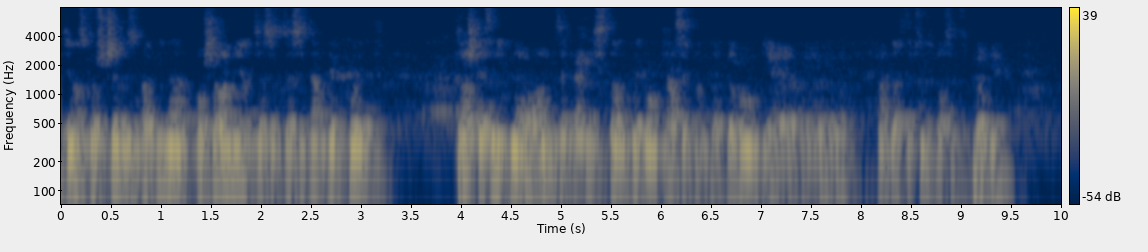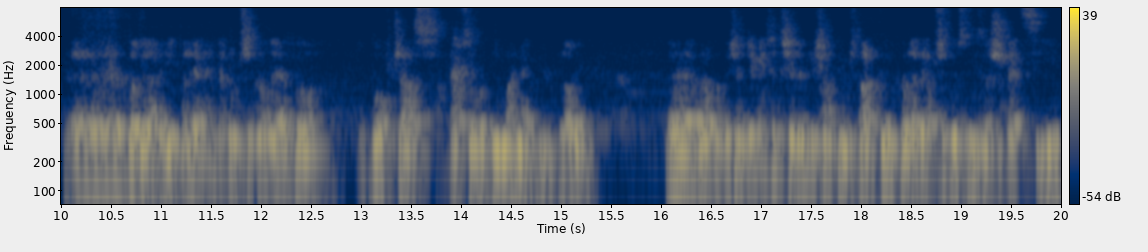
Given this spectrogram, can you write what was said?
W związku z czym, z uwagi na oszałamiające sukcesy tamtych płyt, troszkę zniknęła. Oni zagrali tą płytą trasę koncertową, gdzie y, w fantastyczny sposób zupełnie e, dograli, ale ja miałem taką przygodę jako wówczas absolutny maniak Pink Floyd. E, W roku 1974 kolega przywiózł mi ze Szwecji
